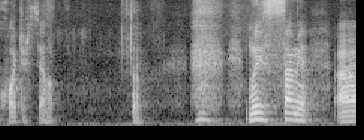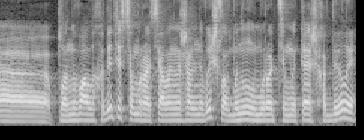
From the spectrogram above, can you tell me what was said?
хочеш цього. Так. Ми самі е, планували ходити в цьому році, але, на жаль, не вийшло. В минулому році ми теж ходили.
